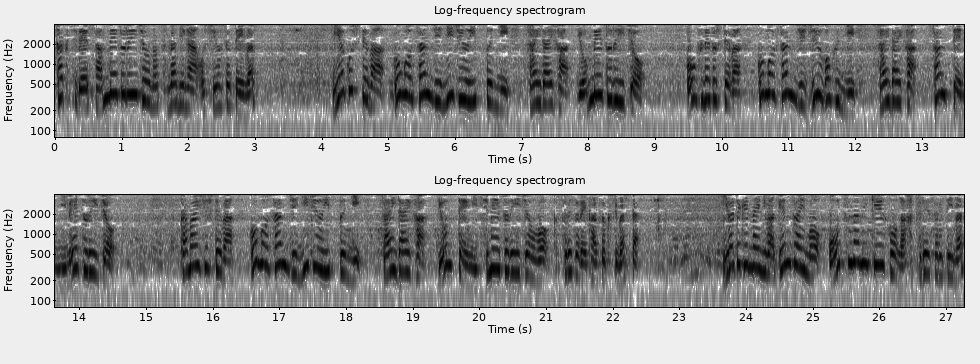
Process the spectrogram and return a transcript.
各地で3メートル以上の津波が押し寄せています。宮古市では午後3時21分に最大波4メートル以上。大船渡市では午後3時15分に最大波3.2メートル以上。釜石市では午後3時21分に最大波4.1メートル以上をそれぞれ観測しました。岩手県内には現在も大津波警報が発令されています。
